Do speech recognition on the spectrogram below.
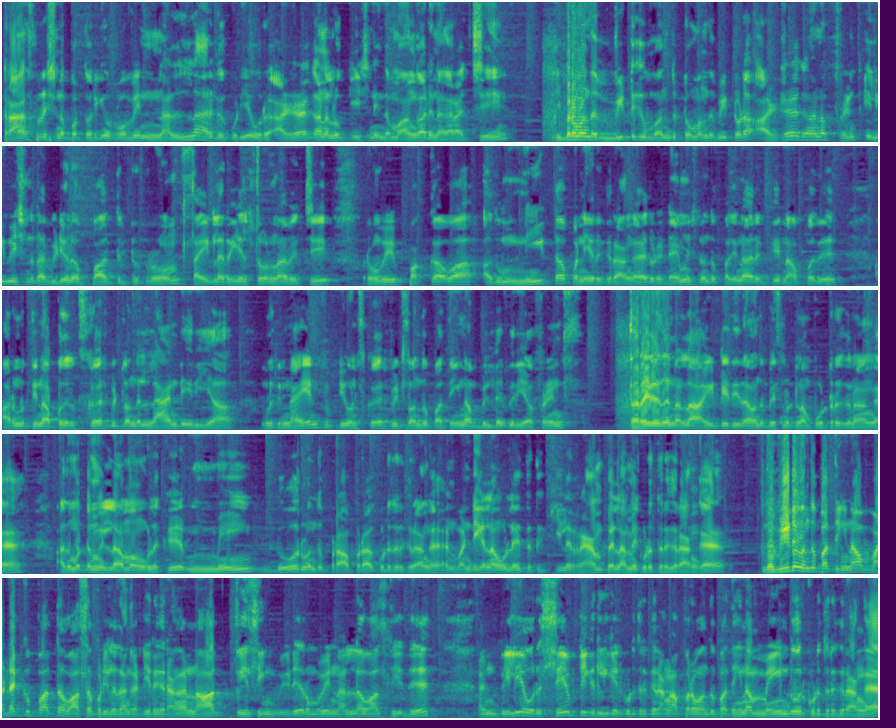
டிரான்ஸ்போர்ட்டேஷனை பொறுத்த வரைக்கும் ரொம்பவே நல்லா இருக்கக்கூடிய ஒரு அழகான லொக்கேஷன் இந்த மாங்காடு நகராட்சி. இப்போ நம்ம அந்த வீட்டுக்கு வந்துட்டோம். அந்த வீட்டோட அழகான ஃப்ரண்ட் எலிவேஷனை தான் வீடியோவில் பார்த்துட்ருக்குறோம் சைடில் ரியல் ஸ்டோன்லாம் வச்சு ரொம்பவே பக்காவாக அதுவும் நீட்டாக பண்ணியிருக்கிறாங்க. இதோட டைமென்ஷன் வந்து பதினாறுக்கு நாற்பது அறுநூற்றி நாற்பது ஸ்கொயர் ஃபீட்டில் வந்து லேண்ட் ஏரியா உங்களுக்கு nine fifty one square feets வந்து பார்த்தீங்கன்னா பில்டப் ஏரியா ஃப்ரெண்ட்ஸ் தரையிலேருந்து நல்லா ஐடிடி தான் வந்து பேஸ்மெண்ட்லாம் போட்டிருக்கிறாங்க. அது மட்டும் இல்லாமல் உங்களுக்கு மெயின் டோர் வந்து ப்ராப்பராக கொடுத்துருக்குறாங்க. அண்ட் வண்டிகள்லாம் உள்ளே ஏற்றத்துக்கு கீழே ரேம்ப் எல்லாமே கொடுத்துருக்குறாங்க. இந்த வீடு வந்து பார்த்தீங்கன்னா வடக்கு பார்த்த வாசப்படியில் தான் கட்டியிருக்கிறாங்க. நார்த் ஃபேஸிங் வீடு ரொம்பவே நல்ல வாஸ்து இது. அண்ட் வெளியே ஒரு சேஃப்டி கிரில் கேட் கொடுத்துருக்குறாங்க. அப்புறம் வந்து பார்த்தீங்கன்னா மெயின் டோர் கொடுத்துருக்குறாங்க.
